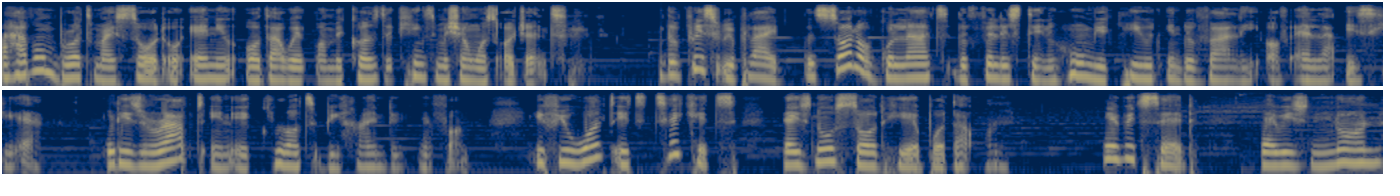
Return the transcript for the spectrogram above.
I haven't brought my sword or any other weapon because the king's mission was urgent. The priest replied, The sword of Goliath the Philistine, whom you killed in the valley of Elah, is here. It is wrapped in a cloth behind the ephod. If you want it, take it. There is no sword here but that one. David said, There is none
